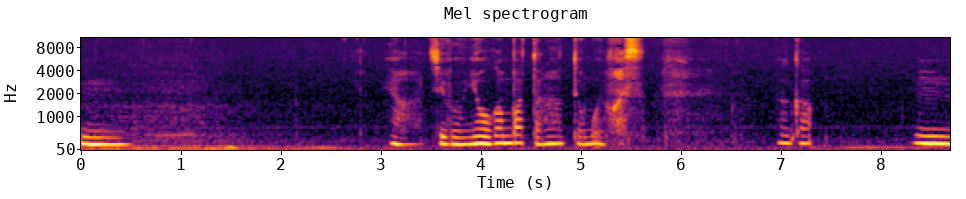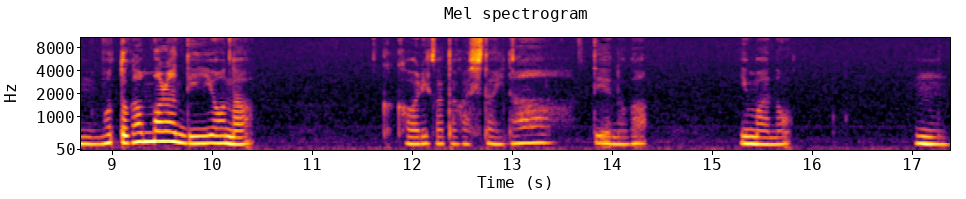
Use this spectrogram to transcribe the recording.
うん。自分よう頑張ったなって思います。なんかうんもっと頑張らんでいいような変わり方がしたいなっていうのが今のうん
